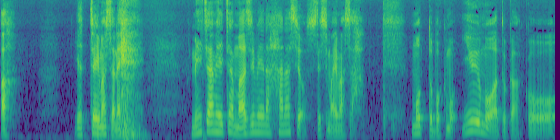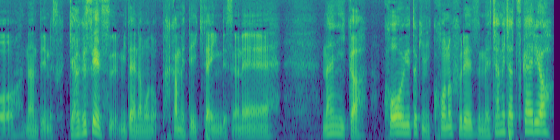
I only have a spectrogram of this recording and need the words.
あ、やっちゃいましたね。めちゃめちゃ真面目な話をしてしまいました。もっと僕もユーモアとか、こう、なんて言うんですか、ギャグセンスみたいなものを高めていきたいんですよね。何か、こういう時にこのフレーズめちゃめちゃ使えるよ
